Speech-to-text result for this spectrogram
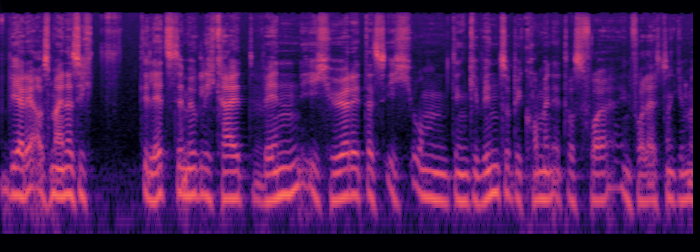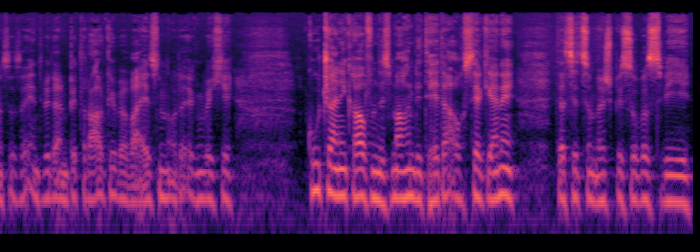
wäre aus meiner Sicht die letzte Möglichkeit, wenn ich höre, dass ich, um den Gewinn zu bekommen, etwas vor, in Vorleistung geben muss. Also entweder einen Betrag überweisen oder irgendwelche Gutscheine kaufen. Das machen die Täter auch sehr gerne, dass sie zum Beispiel sowas wie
